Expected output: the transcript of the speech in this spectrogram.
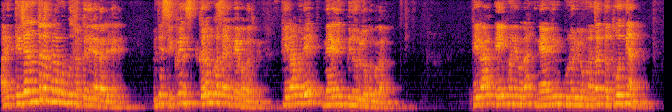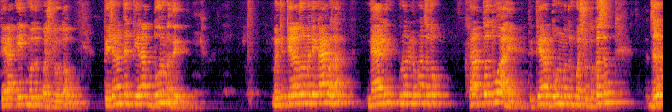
आणि त्याच्यानंतर आपल्याला मूलभूत हक्क देण्यात आलेले आहेत. म्हणजे सिक्वेन्स क्रम कसा आहे हे बघा तुम्ही. तेरा मध्ये न्यायालयीन पुनर्विलोकन बघा. तेरा एक मध्ये बघा न्यायालयीन पुनर्विलोकनाचा तत्वज्ञान. तेरा एक मधून प्रश्न होतो. त्याच्यानंतर तेरा दोन मध्ये म्हणजे तेरा दोन मध्ये काय बघा न्यायालयीन पुनर्विलोकनाचा जो खरा तत्व आहे ते तेरा दोन मधून प्रश्न होतो. कसं? जर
